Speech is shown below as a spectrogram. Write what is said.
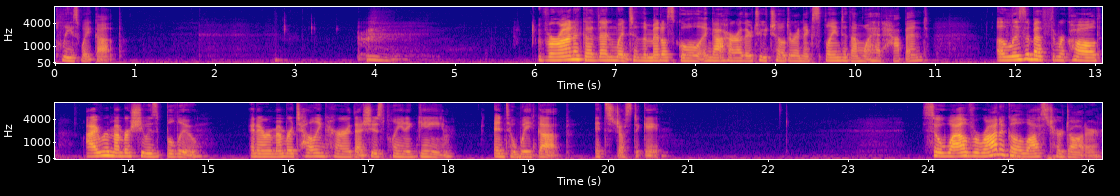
Please wake up. Veronica then went to the middle school and got her other two children and explained to them what had happened. Elizabeth recalled, I remember she was blue, and I remember telling her that she was playing a game, and to wake up, it's just a game. So while Veronica lost her daughter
